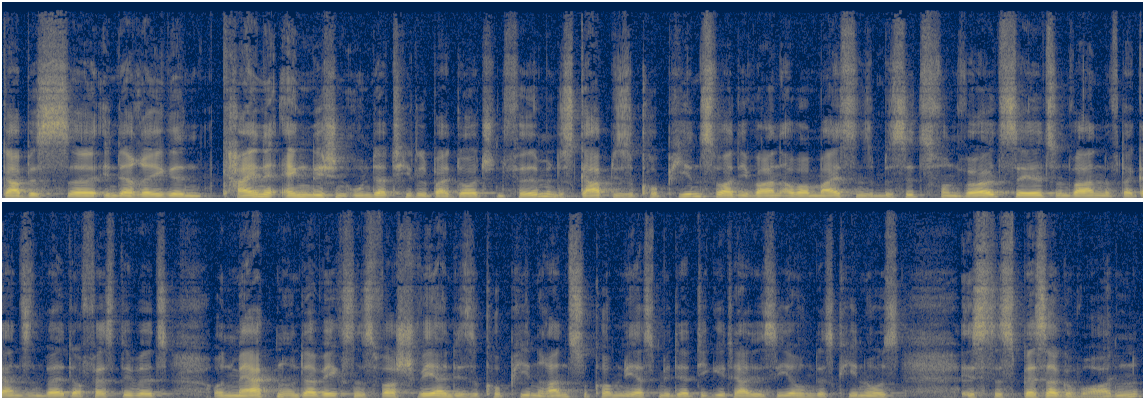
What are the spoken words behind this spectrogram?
gab es äh, in der Regel keine englischen Untertitel bei deutschen Filmen. Es gab diese Kopien zwar, die waren aber meistens im Besitz von World Sales und waren auf der ganzen Welt auf Festivals und Märkten unterwegs. Und es war schwer, in diese Kopien ranzukommen. Erst mit der Digitalisierung des Kinos ist es besser geworden.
